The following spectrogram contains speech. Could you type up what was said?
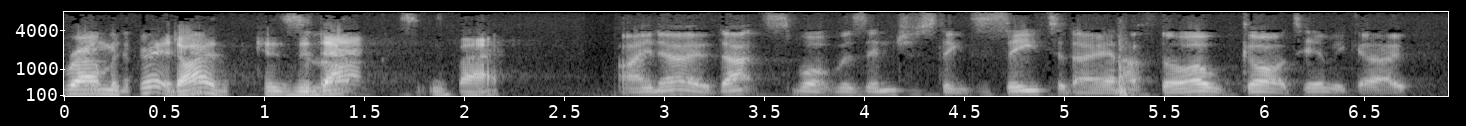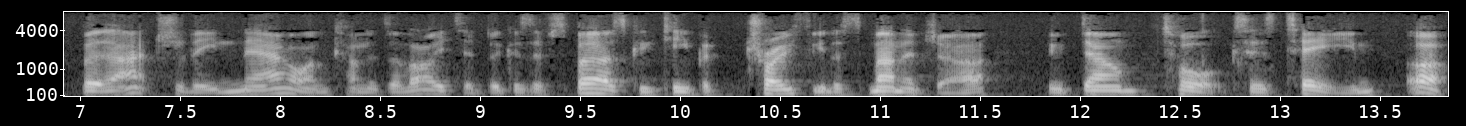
Real Madrid either because Zidane is back. I know that's what was interesting to see today, and I thought, oh God, here we go. But actually, now I'm kind of delighted because if Spurs can keep a trophyless manager who down talks his team, oh,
